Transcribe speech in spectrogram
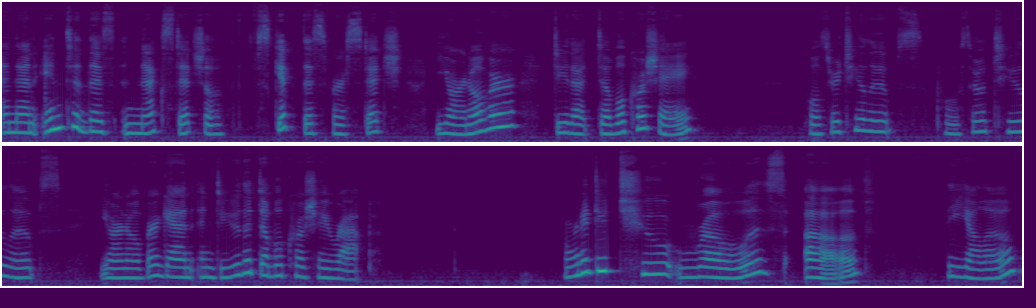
And then into this next stitch so skip this first stitch yarn over do that double crochet. Pull through two loops pull through two loops yarn over again and do the double crochet wrap. We're going to do two rows of the yellow.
